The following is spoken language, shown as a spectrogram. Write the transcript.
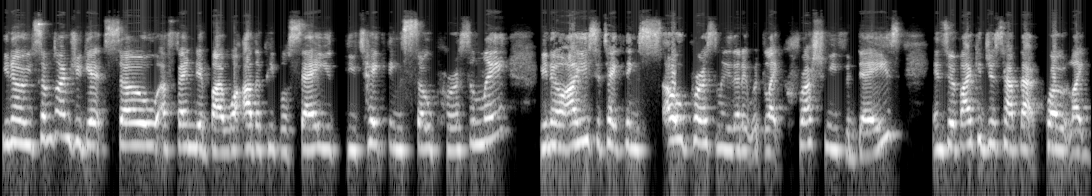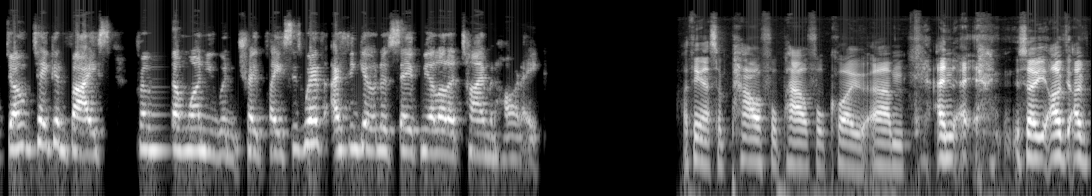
you know sometimes you get so offended by what other people say, you you take things so personally. You know I used to take things so personally that it would like crush me for days, and so if I could just have that quote like don't take advice from someone you wouldn't trade places with, I think it would have saved me a lot of time and heartache. I think that's a powerful, powerful quote. Um, and uh, so I've, I've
